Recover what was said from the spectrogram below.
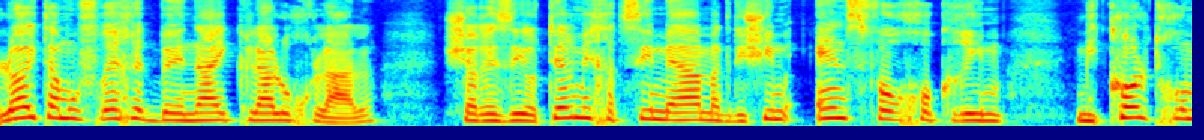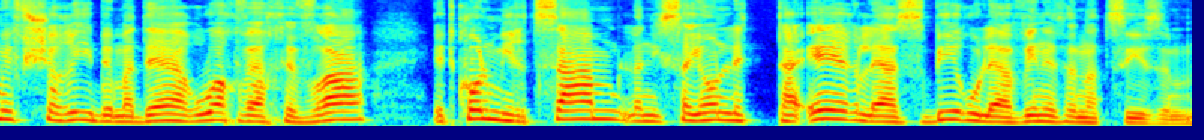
לא הייתה מופרכת בעיניי כלל וכלל, שהרי זה יותר מחצי מאה מקדישים אין ספור חוקרים מכל תחום אפשרי במדעי הרוח והחברה, את כל מרצם לניסיון לתאר, להסביר ולהבין את הנאציזם.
